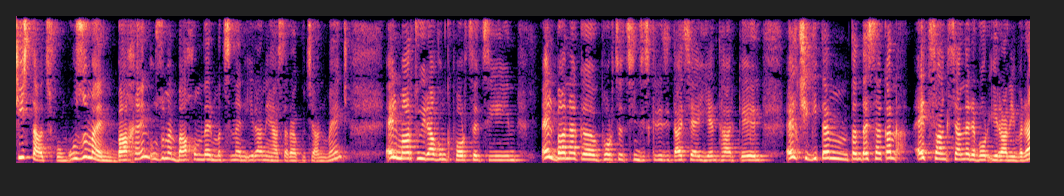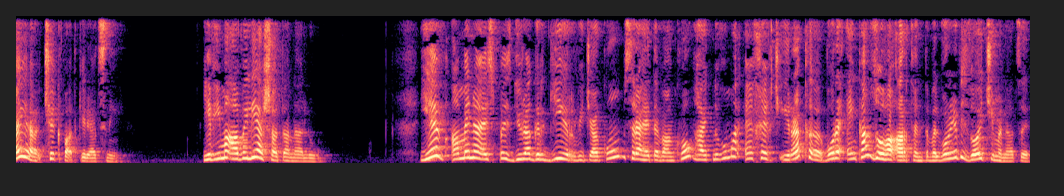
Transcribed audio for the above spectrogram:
չի ստացվում ուզում են բախեն ուզում են բախումներ մտցնեն Իրանի հասարակության մեջ Էլ մարդու իրավունք փորձեցին, էլ բանակը փորձեցին դիսկրեդիտացիայի ենթարկել, էլ չգիտեմ տնտեսական այդ սանկցիաները, որ Իրանի վրա է, չեք պատկերացնի։ Եվ հիմա ավելի է շատանալու։ Եվ ամենա այսպես դյուրագրգիռ վիճակում սրա հետևանքով հայտնվում է այն խեղճ Իրաքը, որը այնքան զոհը արդեն տվել, որ երևի զոհ չի մնացել։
